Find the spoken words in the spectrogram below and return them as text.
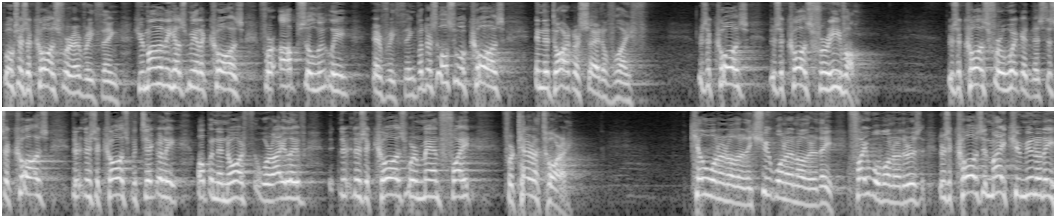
Folks, there's a cause for everything. Humanity has made a cause for absolutely everything. But there's also a cause in the darker side of life. There's a cause, there's a cause for evil. There's a cause for wickedness. There's a cause, there, there's a cause, particularly up in the north where I live, there, there's a cause where men fight for territory. Kill one another, they shoot one another, they fight with one another. There's, there's a cause in my community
